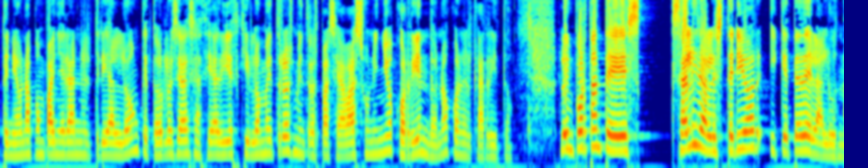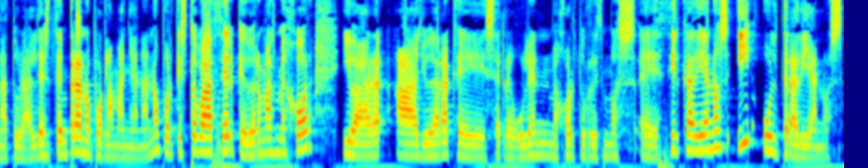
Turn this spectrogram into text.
tenía una compañera en el triatlón que todos los días se hacía 10 kilómetros mientras paseaba a su niño corriendo, ¿no? Con el carrito. Lo importante es salir al exterior y que te dé la luz natural, desde temprano por la mañana, ¿no? Porque esto va a hacer que duermas mejor y va a ayudar a que se regulen mejor tus ritmos eh, circadianos y ultradianos.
